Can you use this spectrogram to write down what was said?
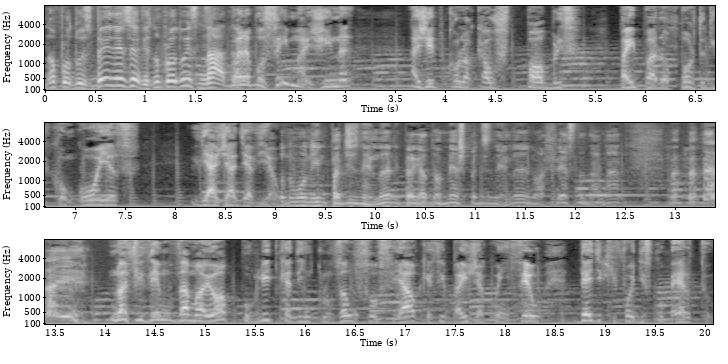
Não produz bem nem serviço, não produz nada. Agora você imagina a gente colocar os pobres para ir para o aeroporto de Congonhas, viajar de avião. Todo mundo indo para Disneyland, empregado doméstico para Disneyland, uma festa danada. Mas, mas peraí. Nós fizemos a maior política de inclusão social que esse país já conheceu desde que foi descoberto.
